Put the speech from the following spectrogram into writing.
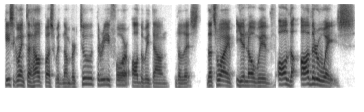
he's going to help us with number two three four all the way down the list. That's why you know with all the other ways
